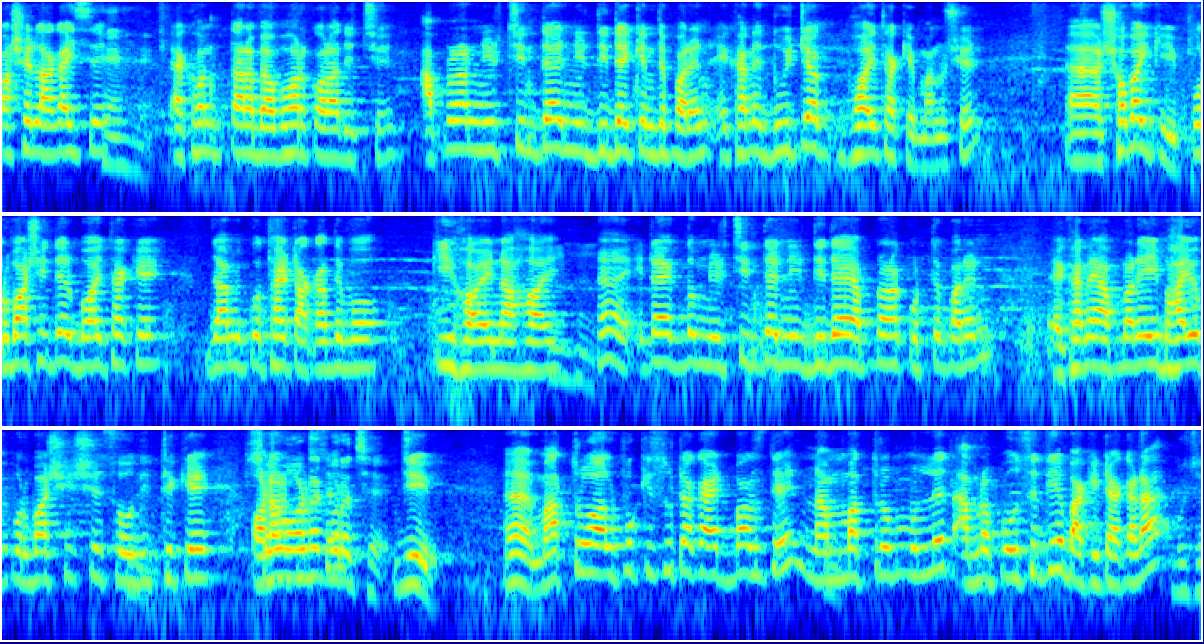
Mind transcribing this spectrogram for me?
পাশে লাগাইছে। হ্যাঁ, হ্যাঁ। এখন তারা ব্যবহার করা দিচ্ছে। আপনারা নিশ্চিন্তায় নির্দ্বিধায় কিনতে পারেন। এখানে দুইটা ভয় থাকে মানুষের। সবাই কি? প্রবাসীদের ভয় থাকে যে আমি কোথায় টাকা দেব কি হয় না হয় হ্যাঁ এটা একদম নিশ্চিন্তায় নির্দ্বিধায় আপনারা করতে পারেন। এখানে আপনার এই ভাইও প্রবাসী সে সৌদি থেকে অর্ডার করেছে? জি। হ্যাঁ মাত্র অল্প কিছু টাকা অ্যাডভান্স দিয়ে নামমাত্র মূল্যে আমরা পৌঁছে দিয়ে বাকি টাকাটা বুঝে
